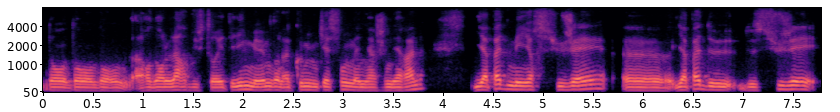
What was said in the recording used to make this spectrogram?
dans, dans, dans, dans l'art du storytelling, mais même dans la communication de manière générale il n'y a pas de meilleur sujet, euh, il n'y a pas de, de, sujet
